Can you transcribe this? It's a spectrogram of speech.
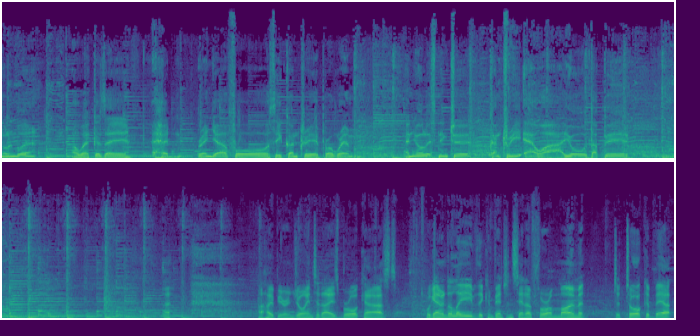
Nullenburg. I work as a head ranger for Sea Country program. And you're listening to Country Hour. Yo, tapir. I hope you're enjoying today's broadcast. We're going to leave the convention centre for a moment to talk about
